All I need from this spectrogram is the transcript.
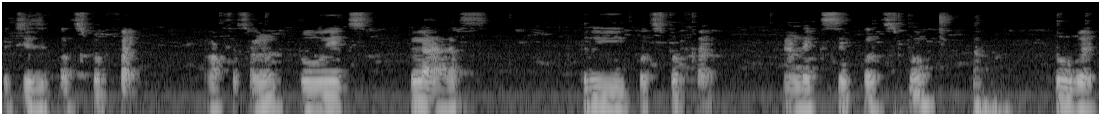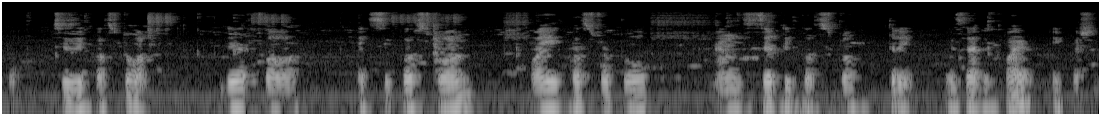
which is equals to 5 after sum 2x plus 3 equals to 5 and x equals to 2 by 2 which is equals to 1 therefore x equals to 1 y equals to 2 and z equals to 3 is the required? Equation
